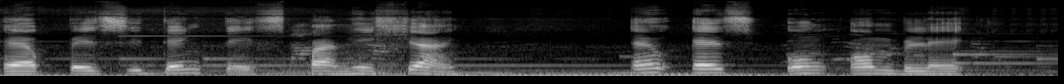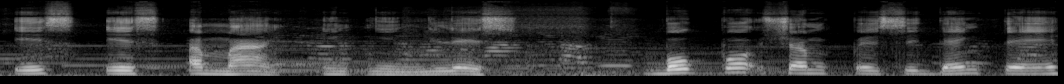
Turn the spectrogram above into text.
El Presidente, Spanish yan. El es un hombre, is is a man in English. Buo po siyang presidente,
